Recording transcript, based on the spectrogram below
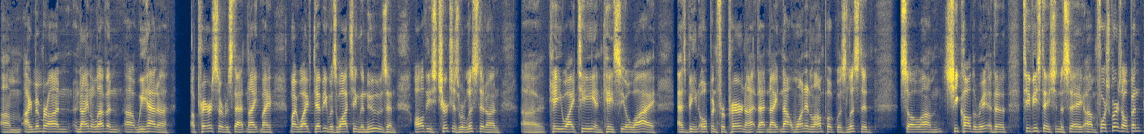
Um, I remember on 9 11, uh, we had a, a prayer service that night. My, my wife Debbie was watching the news, and all these churches were listed on uh, KEYT and KCOY as being open for prayer night, that night. Not one in Lompoc was listed. So um, she called the, the TV station to say, um, Foursquare's open.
